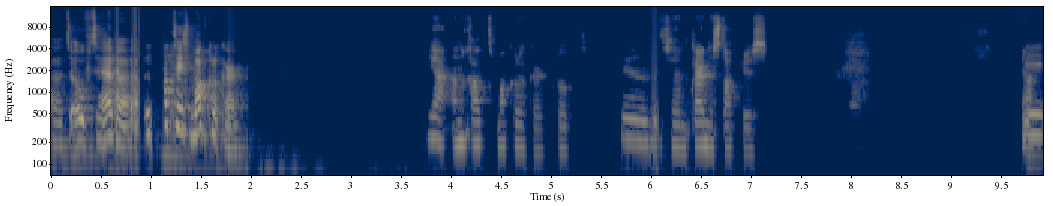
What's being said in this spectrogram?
uh, het over te hebben. Het gaat steeds makkelijker. Ja, en dan gaat het makkelijker, klopt. Ja. Het zijn kleine stapjes. Ja.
